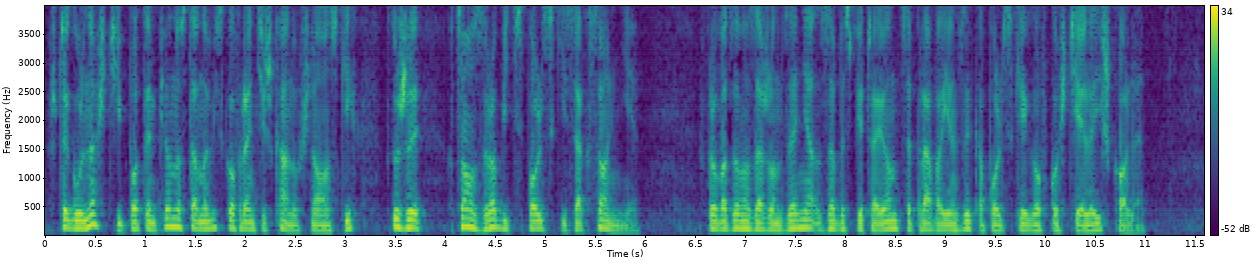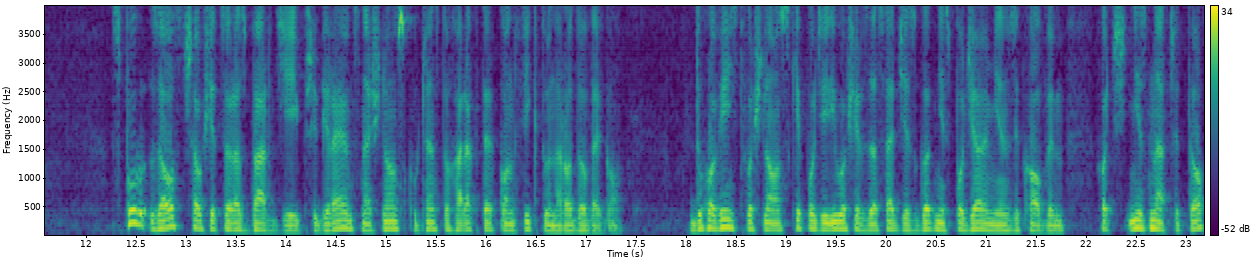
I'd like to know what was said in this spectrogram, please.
W szczególności potępiono stanowisko franciszkanów śląskich, którzy chcą zrobić z Polski Saksonię. Wprowadzono zarządzenia zabezpieczające prawa języka polskiego w kościele i szkole. Spór zaostrzał się coraz bardziej, przybierając na Śląsku często charakter konfliktu narodowego. Duchowieństwo śląskie podzieliło się w zasadzie zgodnie z podziałem językowym, choć nie znaczy to,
